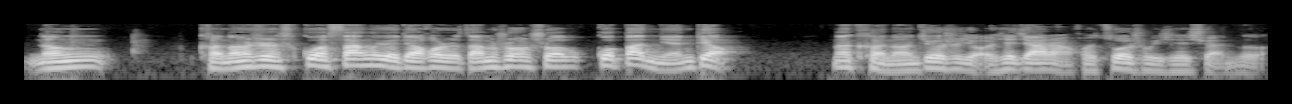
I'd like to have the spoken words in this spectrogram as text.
能可能是过三个月掉，或者咱们说说过半年掉，那可能就是有一些家长会做出一些选择，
